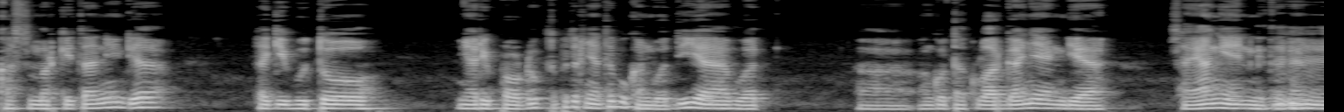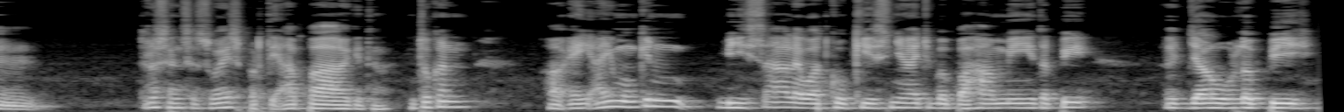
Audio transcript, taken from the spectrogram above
customer kita nih dia lagi butuh nyari produk tapi ternyata bukan buat dia, buat eh, anggota keluarganya yang dia sayangin gitu kan. Hmm. Terus yang sesuai seperti apa gitu. Itu kan uh, AI mungkin bisa lewat cookiesnya coba pahami tapi uh, jauh lebih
